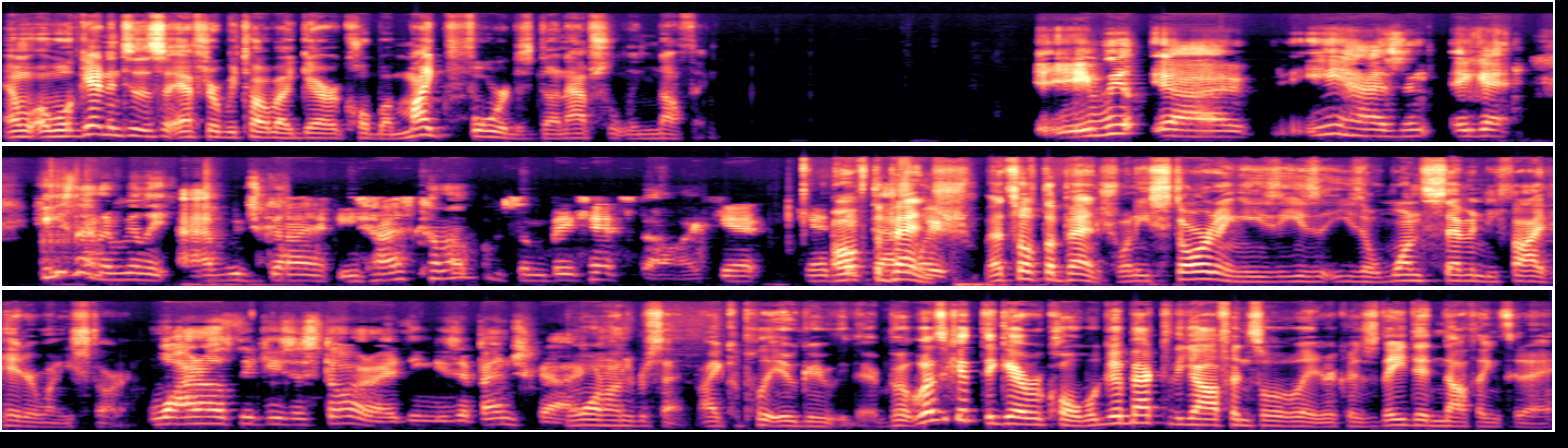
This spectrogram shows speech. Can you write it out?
and we'll get into this after we talk about Gerrit Cole. But Mike Ford has done absolutely nothing. He really, uh, he hasn't. Again, he's not a really average guy. He has come up with some big hits though. I can't can't off the bench. Away. That's off the bench. When he's starting, he's he's he's a one seventy five hitter when he's starting. Well, I don't think he's a starter. I think he's a bench guy. One hundred percent. I completely agree with you there. But let's get to Gerrit Cole. We'll get back to the offense a little later because they did nothing today.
